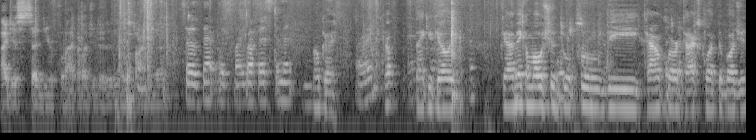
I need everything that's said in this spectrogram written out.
I just said you're flat budgeted and they were fine with that. So that was my rough estimate. Okay, All right. yep, thank you, Kelly. Okay, I make a motion to approve the town clerk tax collector budget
